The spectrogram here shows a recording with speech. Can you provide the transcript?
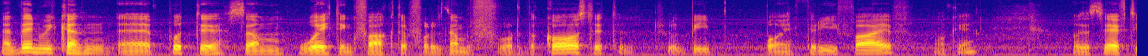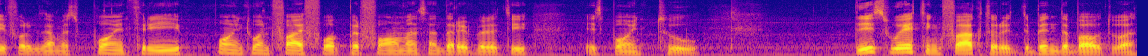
And then we can uh, put uh, some weighting factor. For example for the cost it, it will be 0.35 okay? For the safety for example it's 0.3 0.15 for performance and the reliability is 0.2 this weighting factor is depend about what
